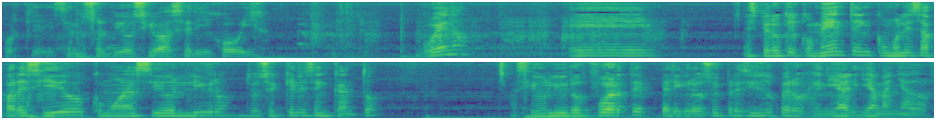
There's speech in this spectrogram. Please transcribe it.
porque se nos olvidó si iba a ser hijo o hija. Bueno, eh, espero que comenten cómo les ha parecido, cómo ha sido el libro. Yo sé que les encantó. Ha sido un libro fuerte, peligroso y preciso, pero genial y amañador.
